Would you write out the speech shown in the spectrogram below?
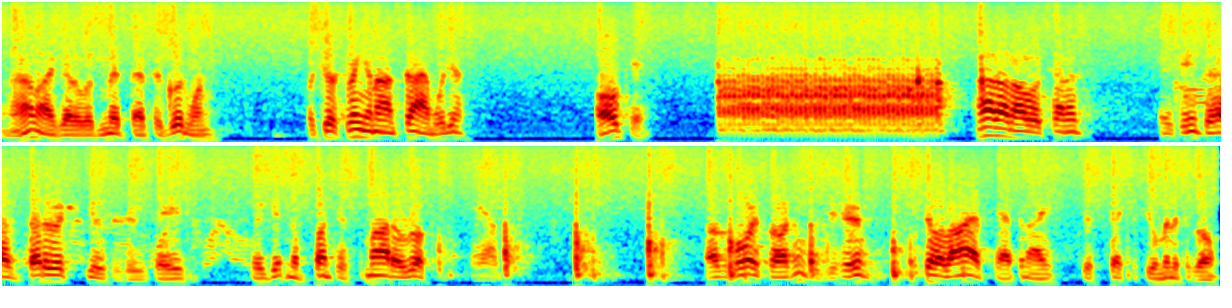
Well, I got to admit that's a good one. But just ring it on time, will you? Okay. I don't know, Lieutenant. They seem to have better excuses these days. They're getting a bunch of smarter rooks. How's the boy, Sergeant? Did you hear? Still alive, Captain. I just checked a few minutes ago.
